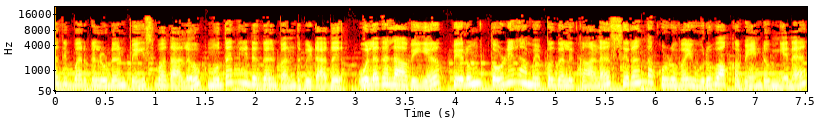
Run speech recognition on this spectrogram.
தொழிலதிபர்களுடன் பேசுவதாலோ முதலீடுகள் வந்துவிடாது. உலகளாவிய பெரும் தொழில் அமைப்புகளுக்கான சிறந்த குழுவை உருவாக்க வேண்டும் என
